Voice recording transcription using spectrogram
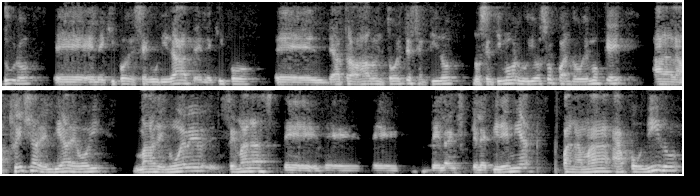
duro, eh, el equipo de seguridad, el equipo eh, que ha trabajado en todo este sentido, nos sentimos orgullosos cuando vemos que a la fecha del día de hoy, más de nueve semanas de la, de la epidemia, Panamá ha podido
